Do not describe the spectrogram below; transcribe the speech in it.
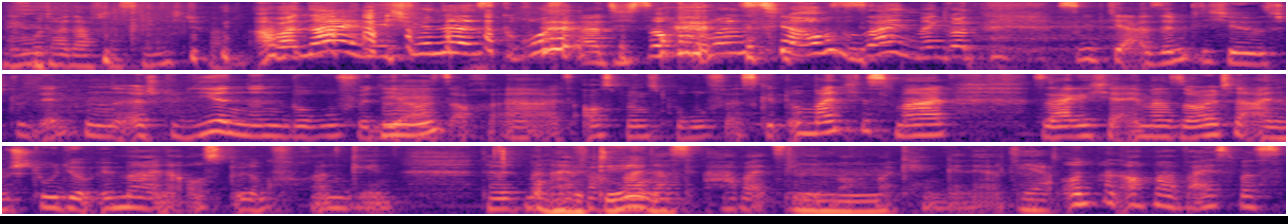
meine Mutter darf das nicht hören. Aber nein, ich finde es großartig. So soll es ja auch sein. Mein Gott, es gibt ja sämtliche Studenten, äh, Studierendenberufe, die mhm. auch äh, als Ausbildungsberufe es gibt. Und manches Mal sage ich ja immer, sollte einem Studium immer eine Ausbildung vorangehen, damit man Unbedingt. einfach mal das Arbeitsleben mhm. auch mal kennengelernt hat. Ja. Und man auch mal weiß, was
